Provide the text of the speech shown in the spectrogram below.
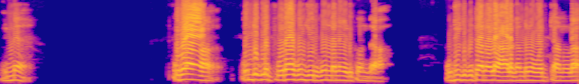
என்ன? புறா ஒன்றுக்குள்ள புறா குஞ்சு இருக்கும் தானே எடுக்க வந்தா? விட்டுட்டு போயிட்டானுங்களா ஆளை கண்டனு ஓட்டானுங்களா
